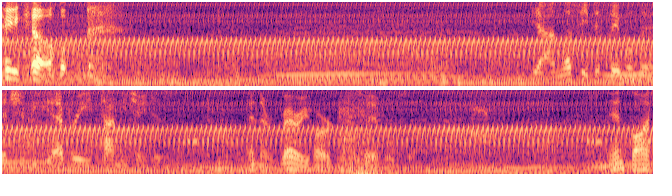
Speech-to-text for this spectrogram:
There you go. yeah, unless he disables it, it should be every time he changes. And they're very hard to disable. So. And fine.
